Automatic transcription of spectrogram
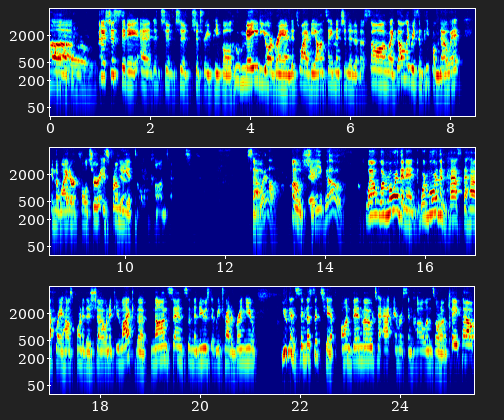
Um. But it's just city uh, to, to, to treat people who made your brand. It's why Beyonce mentioned it in a song. Like the only reason people know it in the wider culture is from yeah. the adult content. So, well, oh, shit. there you go. Well, we're more than in, we're more than past the halfway house point of this show. And if you like the nonsense and the news that we try to bring you, you can send us a tip on Venmo to at Emerson Collins or on PayPal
